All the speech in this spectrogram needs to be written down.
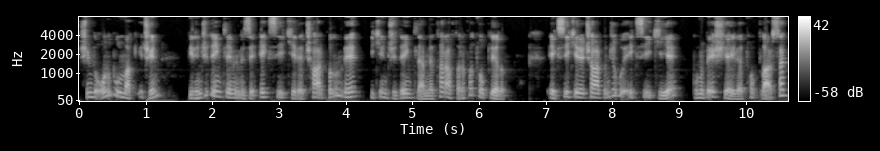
Şimdi onu bulmak için birinci denklemimizi eksi 2 ile çarpalım ve ikinci denklemle taraf tarafa toplayalım. Eksi 2 ile çarpınca bu eksi 2'ye bunu 5y ile toplarsak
